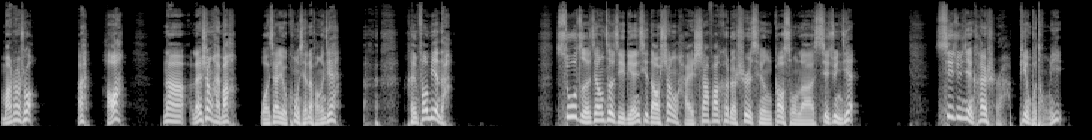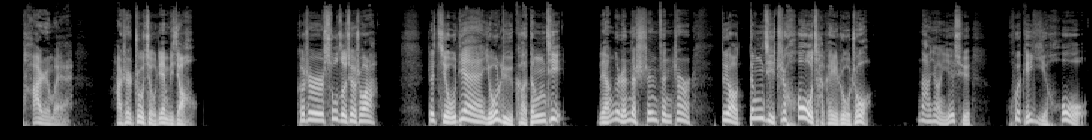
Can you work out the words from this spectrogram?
马上说：“哎，好啊，那来上海吧。”我家有空闲的房间，很方便的。苏子将自己联系到上海沙发客的事情告诉了谢俊健。谢俊健开始啊并不同意，他认为还是住酒店比较好。可是苏子却说了，这酒店有旅客登记，两个人的身份证都要登记之后才可以入住，那样也许会给以后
